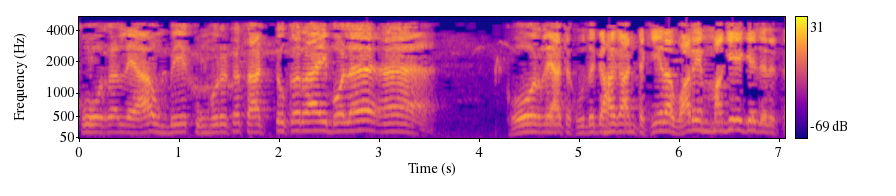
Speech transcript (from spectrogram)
කෝරලයා උඹේ කුඹරට තට්ටු කරයි බොල. කෝරලයාට කුද ගහ ගන්නට කියලා වරෙන් මගේ ගෙදරට.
